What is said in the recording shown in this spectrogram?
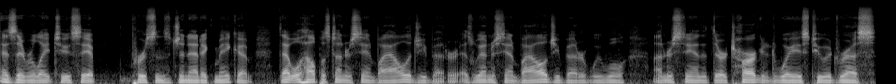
as they relate to, say, a person's genetic makeup, that will help us to understand biology better. As we understand biology better, we will understand that there are targeted ways to address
